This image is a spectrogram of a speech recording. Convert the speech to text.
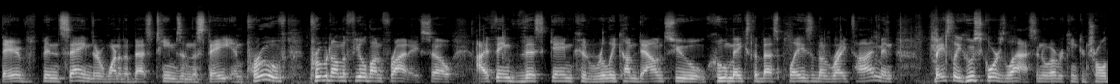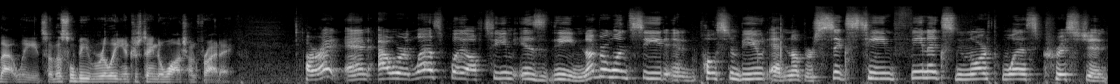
they've been saying they're one of the best teams in the state and prove prove it on the field on Friday. So I think this game could really come down to who makes the best plays at the right time and basically who scores last and whoever can control that lead. So this will be really interesting to watch on Friday. All right, and our last playoff team is the number one seed in Poston Butte at number 16, Phoenix Northwest Christian.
